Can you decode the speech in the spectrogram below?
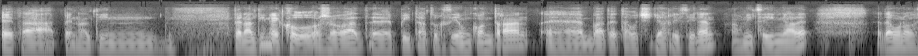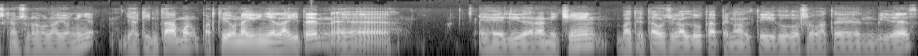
eta penaltin penalti nahiko du oso bat e, pitatu zion kontran, e, bat eta gutxi jarri ziren, hau nitze egin gabe, eta bueno, deskansura gola joan gine, jakinta, bueno, partido nahi ginela egiten, e, e, lideran itxin, bat eta gutxi galduta penalti dudoso baten bidez,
